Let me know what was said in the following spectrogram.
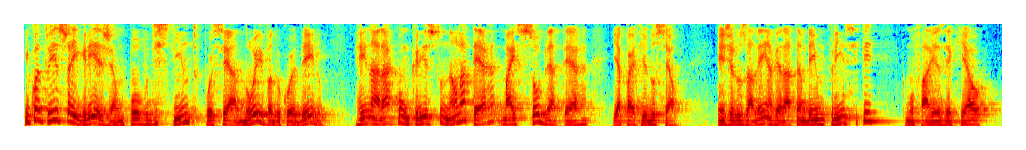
Enquanto isso, a igreja, um povo distinto, por ser a noiva do cordeiro, reinará com Cristo não na terra, mas sobre a terra e a partir do céu. Em Jerusalém haverá também um príncipe, como fala em Ezequiel,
